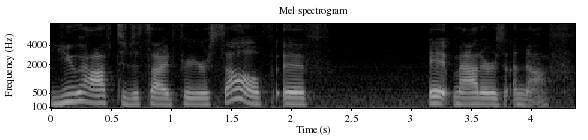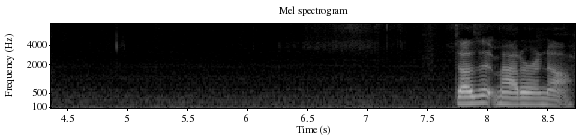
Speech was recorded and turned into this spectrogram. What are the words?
you have to decide for yourself if it matters enough. Does it matter enough?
